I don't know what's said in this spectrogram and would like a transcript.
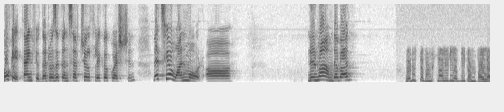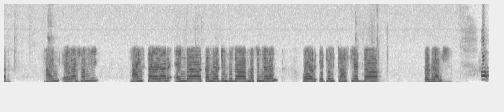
Okay, thank you. That was a conceptual clicker question. Let's hear one more. Uh, Nirma Ahmedabad. What is the functionality of the compiler? Find errors only, finds the error and uh, convert into the machine level, or it will translate the programs. Oh,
